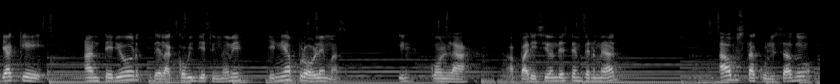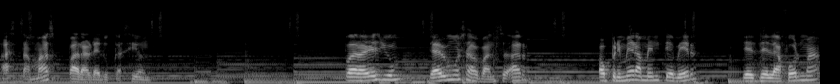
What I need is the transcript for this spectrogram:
ya que anterior de la COVID-19 tenía problemas y con la aparición de esta enfermedad ha obstaculizado hasta más para la educación. Para ello debemos avanzar o primeramente ver desde la forma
